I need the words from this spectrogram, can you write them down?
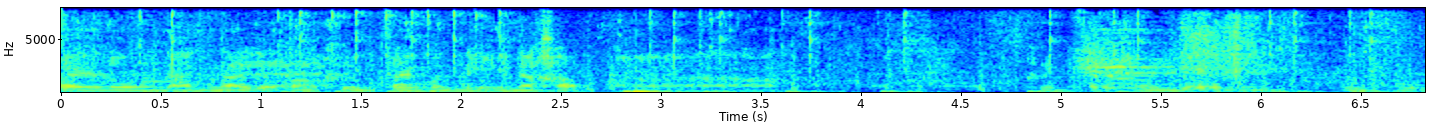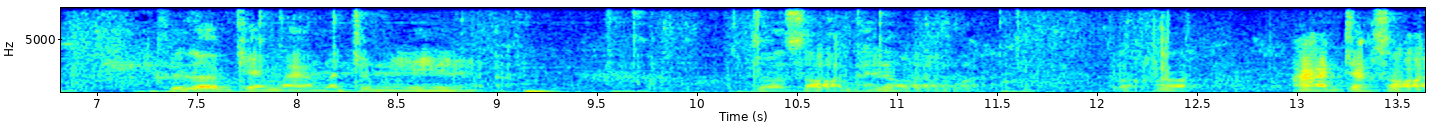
ไปลงดันน่าจะต้องขึ้นไปบนนี้นะครับขึ้นไปข้างบนคุณผมคือเริ่มเกมมามันจะมีตัวสอนให้เราแล้วอะแล้วก็อ่านจากสอน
